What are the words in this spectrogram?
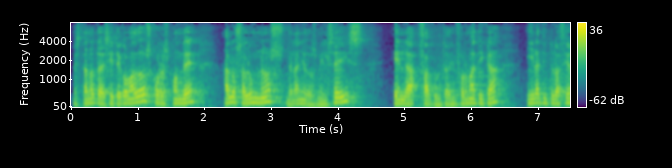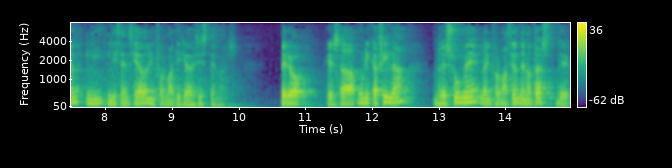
Esta nota de 7,2 corresponde a los alumnos del año 2006 en la Facultad de Informática y la titulación licenciado en Informática de Sistemas. Pero esa única fila resume la información de notas de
